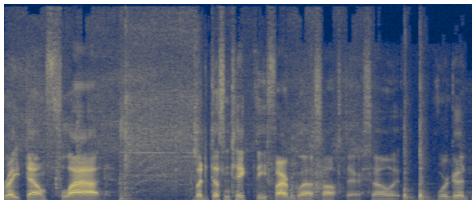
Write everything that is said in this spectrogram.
right down flat, but it doesn't take the fiberglass off there. So it, we're good.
